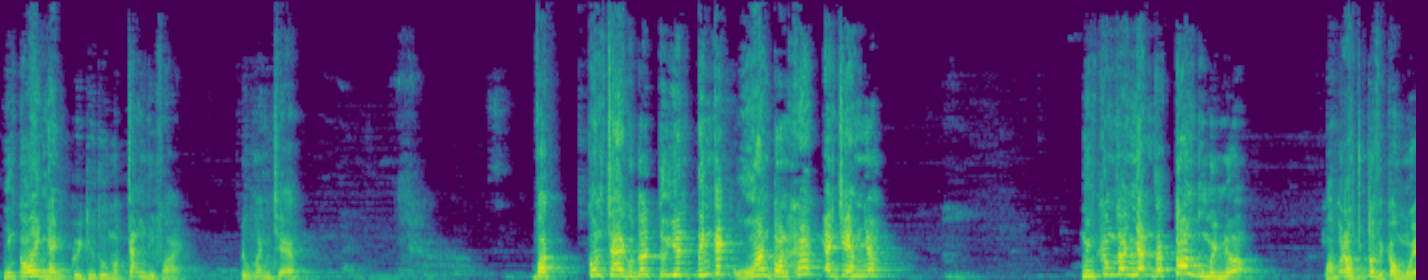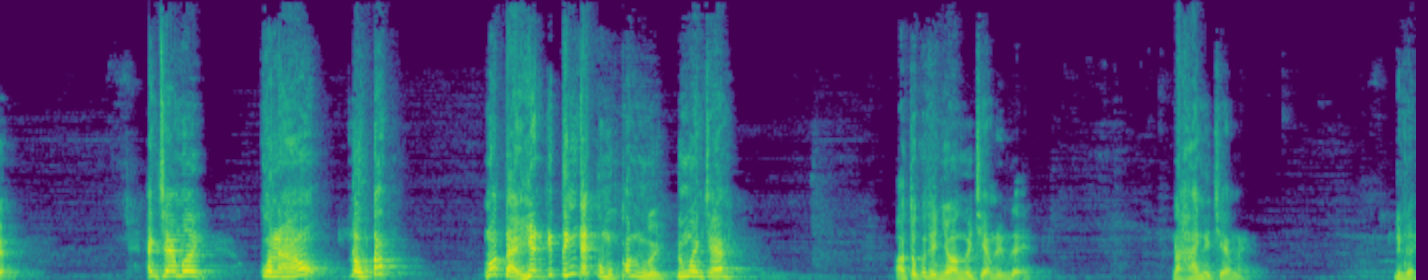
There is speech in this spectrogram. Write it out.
nhưng có hình ảnh quỷ thủy thủ mặc trăng thì phải. Đúng không anh chị em? Và con trai của tôi tự nhiên tính cách hoàn toàn khác anh chị em nhé. Mình không ra nhận ra con của mình nữa. Mà bắt đầu chúng tôi phải cầu nguyện. Anh chị em ơi quần áo đầu tóc nó thể hiện cái tính cách của một con người. Đúng không anh chị em? À, tôi có thể nhờ người chị em đứng dậy. Là hai người chị em này. Đứng đây.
